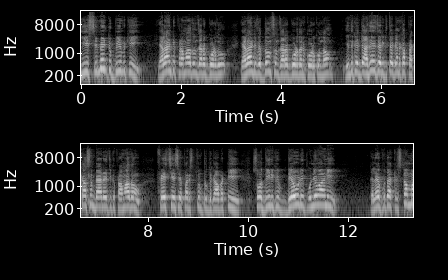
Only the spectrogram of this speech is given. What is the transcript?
ఈ సిమెంట్ భీమికి ఎలాంటి ప్రమాదం జరగకూడదు ఎలాంటి విధ్వంసం జరగకూడదని కోరుకుందాం. ఎందుకంటే అదే జరిగితే కనుక ప్రకాశం బ్యారేజీకి ప్రమాదం ఫేస్ చేసే పరిస్థితి ఉంటుంది కాబట్టి సో దీనికి దేవుడి పుణ్యవాణి లేకపోతే కృష్ణమ్మ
